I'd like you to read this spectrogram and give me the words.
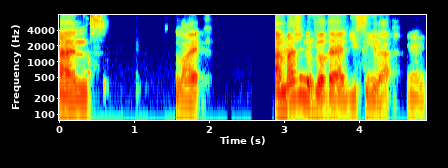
And like, imagine if you're there and you see that. Mm.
